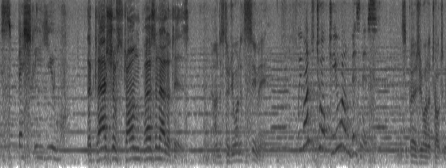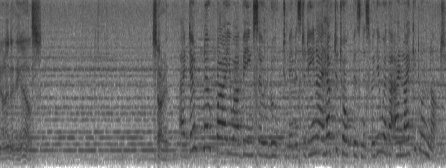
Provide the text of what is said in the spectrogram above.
Especially you. The clash of strong personalities. I understood you wanted to see me. We want to talk to you on business. I suppose you want to talk to me on anything else. Sorry. I don't know why you are being so rude to me, Mr. Dean. I have to talk business with you, whether I like it or not.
